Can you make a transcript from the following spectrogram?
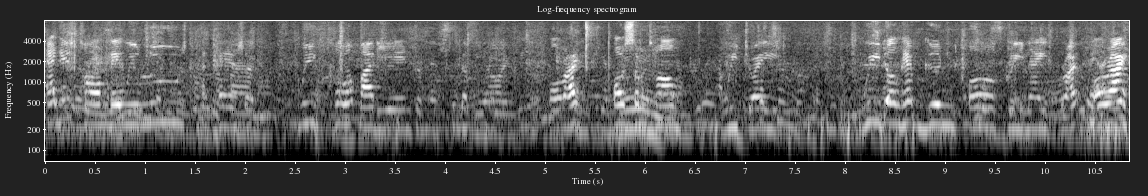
At this time they will lose attention. We come up by the entrance and shoot them behind. All right. Or sometimes we drain. We don't have gun or grenade, right? All right.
